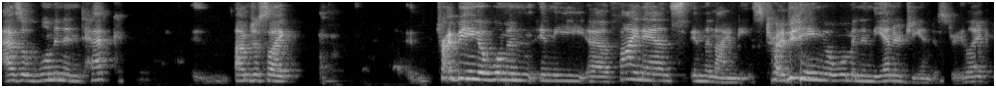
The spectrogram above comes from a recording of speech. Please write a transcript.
as a woman in tech, I'm just like, try being a woman in the uh, finance in the 90s try being a woman in the energy industry. Like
